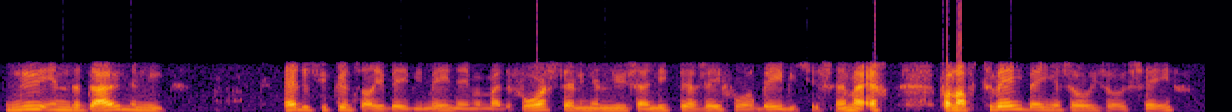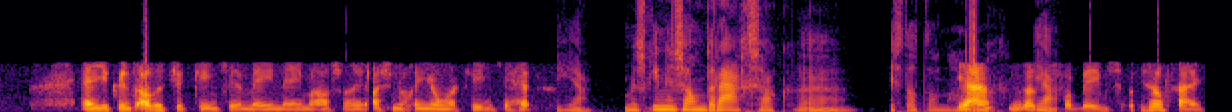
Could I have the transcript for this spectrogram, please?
Nu in de duinen niet. He, dus je kunt wel je baby meenemen, maar de voorstellingen nu zijn niet per se voor babytjes. He, maar echt, vanaf twee ben je sowieso safe. En je kunt altijd je kindje meenemen als, er, als je nog een jonger kindje hebt. Ja, misschien in zo'n draagzak uh, is dat dan? Ja, dat ja. is voor baby's sowieso fijn.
